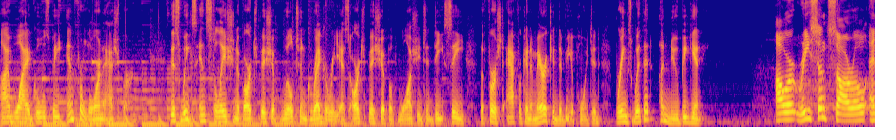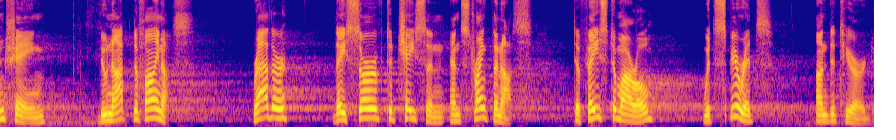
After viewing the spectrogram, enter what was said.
I'm Wyatt Goolsby in for Lauren Ashburn. This week's installation of Archbishop Wilton Gregory as Archbishop of Washington, D.C., the first African American to be appointed, brings with it a new beginning. Our recent sorrow and shame do not define us. Rather, they serve to chasten and strengthen us to face tomorrow with spirits undeterred.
